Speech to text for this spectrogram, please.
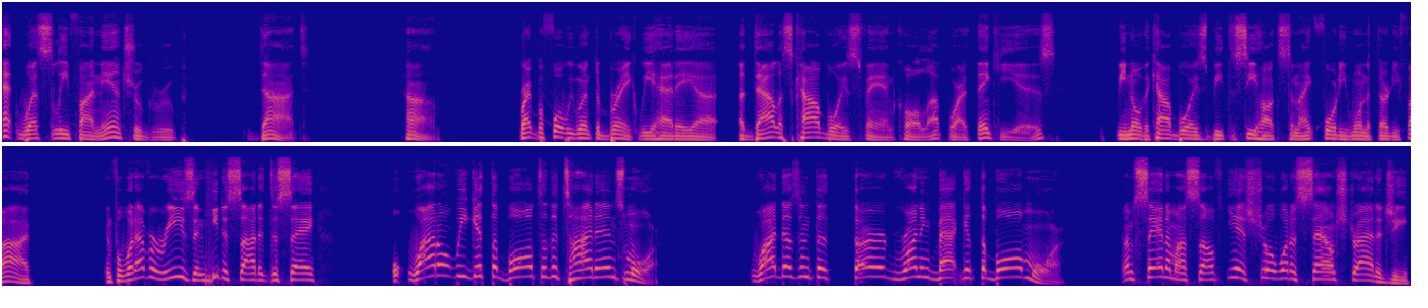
at wesleyfinancialgroup.com. Right before we went to break, we had a uh, a Dallas Cowboys fan call up, or I think he is. We know the Cowboys beat the Seahawks tonight, 41 to 35. And for whatever reason, he decided to say, why don't we get the ball to the tight ends more? Why doesn't the third running back get the ball more? And I'm saying to myself, yeah, sure, what a sound strategy.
